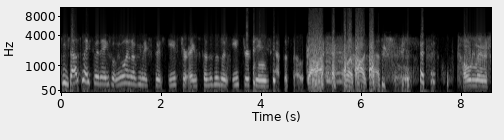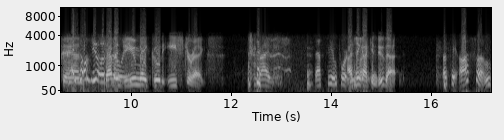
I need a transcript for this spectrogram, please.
he does make good eggs, but we want to know if he makes good Easter eggs because this is an Easter themed episode Got of podcast. Totally understand. I told you it was Kevin, silly. do you make good Easter eggs? right. That's the important. I think I can do that. Okay, awesome.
